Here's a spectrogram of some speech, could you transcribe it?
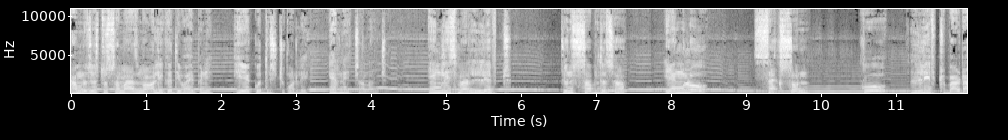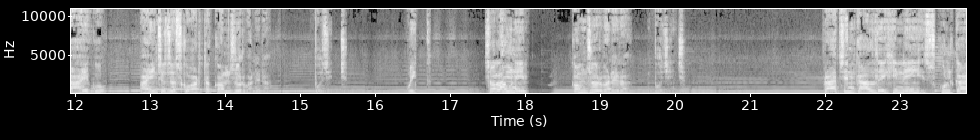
हाम्रो जस्तो समाजमा अलिकति भए पनि हेयको दृष्टिकोणले हेर्ने चलन छ। इङ्ग्लिसमा लेफ्ट जुन शब्द छ एङ्ग्लो सेक्सोनको लिफ्टबाट आएको पाइन्छ जसको अर्थ कमजोर भनेर बुझिन्छ। विक चलाउने कमजोर भनेर बुझिन्छ। प्राचीन कालदेखि नै स्कुलका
